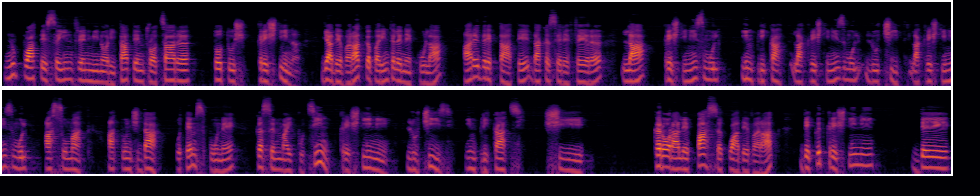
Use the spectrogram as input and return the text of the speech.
nu poate să intre în minoritate într-o țară totuși creștină. E adevărat că Părintele Necula are dreptate dacă se referă la creștinismul implicat, la creștinismul lucid, la creștinismul asumat. Atunci, da, putem spune că sunt mai puțini creștinii lucizi, implicați și cărora le pasă cu adevărat decât creștinii de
